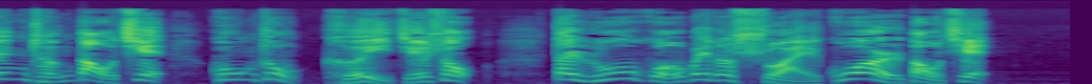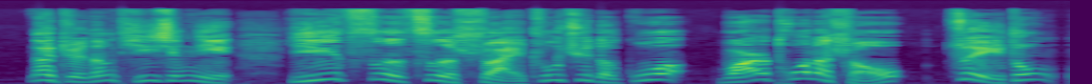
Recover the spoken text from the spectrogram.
真诚道歉，公众可以接受；但如果为了甩锅而道歉，那只能提醒你，一次次甩出去的锅玩脱了手，最终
